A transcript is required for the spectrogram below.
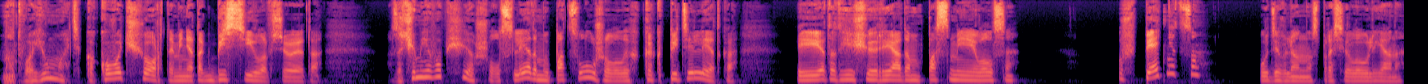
Но твою мать, какого чёрта меня так бесило всё это? Зачем я вообще шел следом и подслушивал их, как пятилетка? И этот еще рядом посмеивался. «В пятницу?» — удивленно спросила Ульяна.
